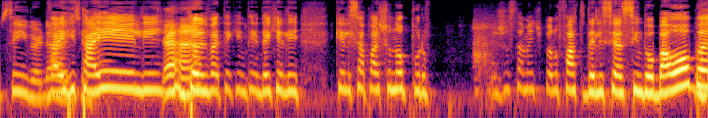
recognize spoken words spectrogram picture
Sim, verdade. Vai irritar ele. Uhum. Então ele vai ter que entender que ele, que ele se apaixonou por. Justamente pelo fato dele ser assim do oba-oba.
